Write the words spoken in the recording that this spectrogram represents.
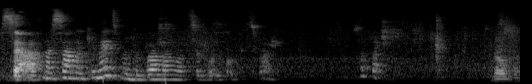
все. А на саме кінець ми додамо цибульку підсмажену. Добре.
